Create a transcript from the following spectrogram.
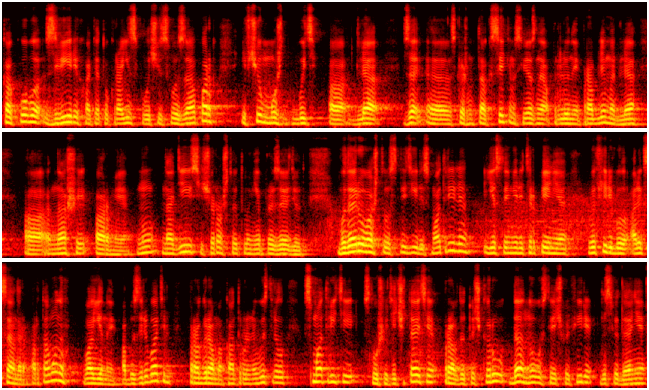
какого зверя хотят украинцы получить свой зоопарк и в чем может быть а, для, э, скажем так, с этим связаны определенные проблемы для нашей армии. Ну, надеюсь еще раз, что этого не произойдет. Благодарю вас, что следили, смотрели. Если имели терпение, в эфире был Александр Артамонов, военный обозреватель, программа «Контрольный выстрел». Смотрите, слушайте, читайте, правда.ру. До новых встреч в эфире. До свидания.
